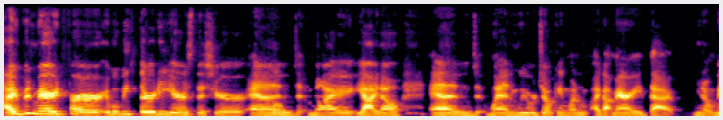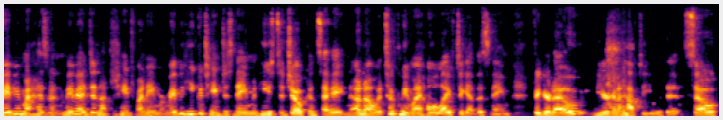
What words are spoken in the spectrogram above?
I've been married for it will be 30 years this year. And wow. my yeah, I know. And when we were joking when I got married that you know, maybe my husband, maybe I didn't have to change my name, or maybe he could change his name. And he used to joke and say, No, no, it took me my whole life to get this name figured out. You're going to have to use it. So,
